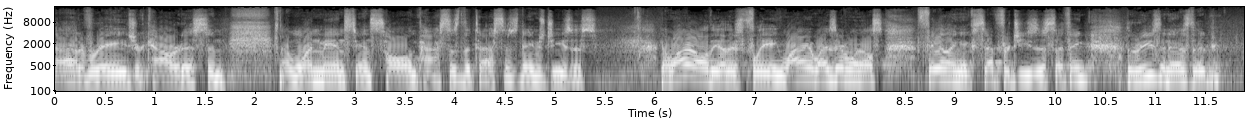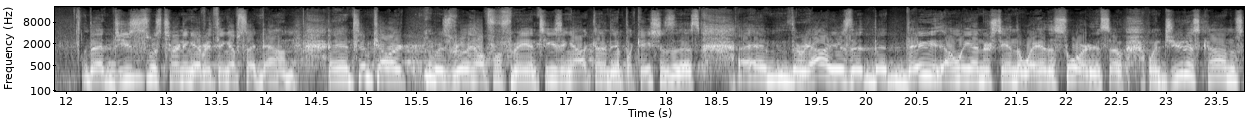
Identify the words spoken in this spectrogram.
out of rage or cowardice, and, and one man stands tall and passes the test. His name's Jesus. Now, why are all the others fleeing? Why, why is everyone else failing except for Jesus? I think the reason is that that Jesus was turning everything upside down. And Tim Keller was really helpful for me in teasing out kind of the implications of this. And the reality is that, that they only understand the way of the sword. And so when Judas comes,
